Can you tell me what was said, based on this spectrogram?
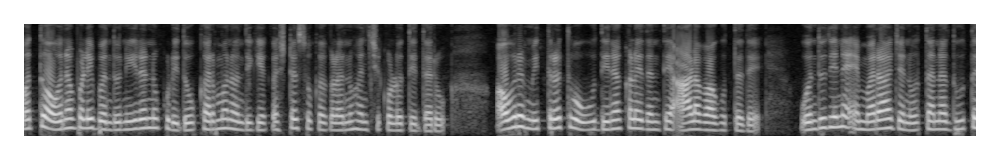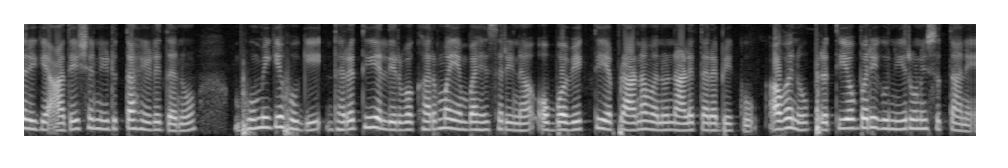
ಮತ್ತು ಅವನ ಬಳಿ ಬಂದು ನೀರನ್ನು ಕುಡಿದು ಕರ್ಮನೊಂದಿಗೆ ಕಷ್ಟ ಸುಖಗಳನ್ನು ಹಂಚಿಕೊಳ್ಳುತ್ತಿದ್ದರು. ಅವರ ಮಿತ್ರತ್ವವು ದಿನ ಕಳೆದಂತೆ ಆಳವಾಗುತ್ತದೆ. ಒಂದು ದಿನ ಯಮರಾಜನು ತನ್ನ ದೂತರಿಗೆ ಆದೇಶ ನೀಡುತ್ತಾ ಹೇಳಿದನು, ಭೂಮಿಗೆ ಹೋಗಿ ಧರತಿಯಲ್ಲಿರುವ ಕರ್ಮ ಎಂಬ ಹೆಸರಿನ ಒಬ್ಬ ವ್ಯಕ್ತಿಯ ಪ್ರಾಣವನ್ನು ನಾಳೆ ತರಬೇಕು. ಅವನು ಪ್ರತಿಯೊಬ್ಬರಿಗೂ ನೀರುಣಿಸುತ್ತಾನೆ.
